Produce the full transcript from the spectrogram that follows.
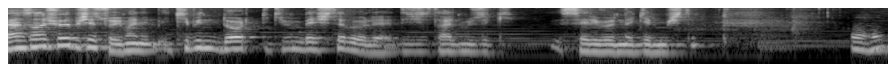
Ben sana şöyle bir şey söyleyeyim. Hani 2004-2005'te böyle dijital müzik serüvenine girmiştim. Hı hı.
